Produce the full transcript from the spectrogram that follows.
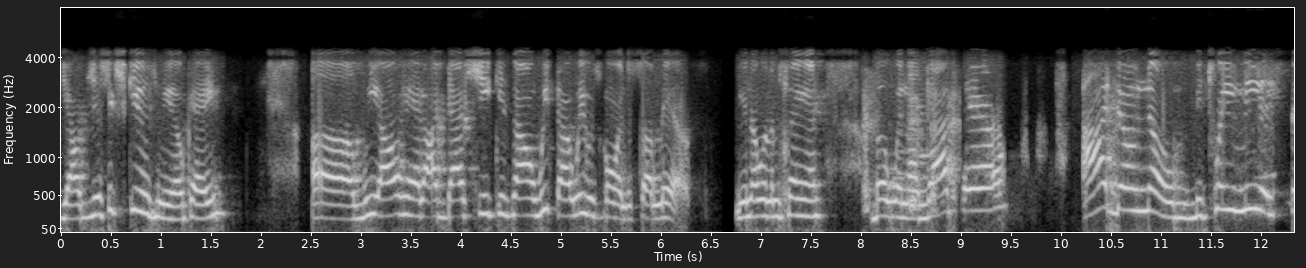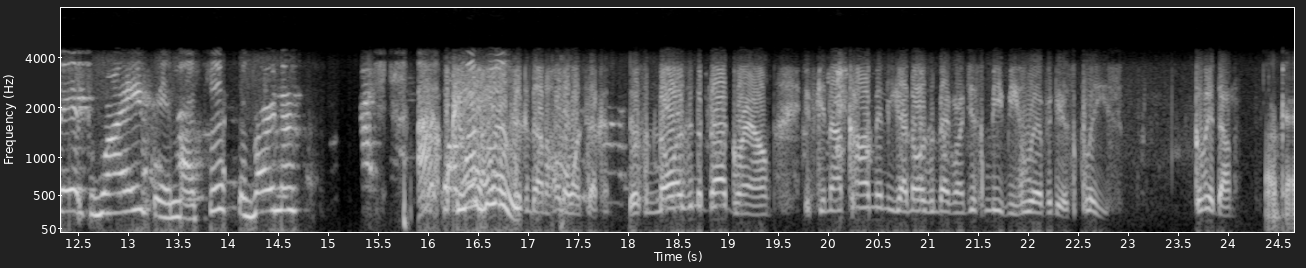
y'all just excuse me, okay? Uh, we all had our dashikis on. We thought we was going to something else. You know what I'm saying? But when I got there, I don't know. Between me and Seth's wife and my sister Verna, I Okay, hold on second, Donna. Hold on one second. There's some noise in the background. If you're not commenting, you got noise in the background. Just meet me, whoever it is, please. Go ahead, Donna. Okay.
